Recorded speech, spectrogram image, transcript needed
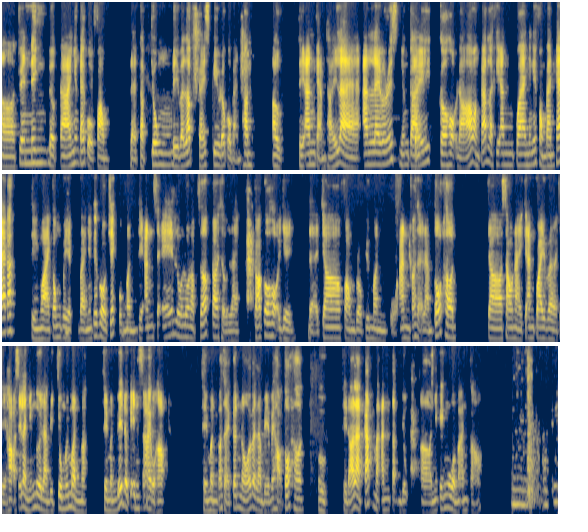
uh, training được cái những cái của phòng để tập trung develop cái skill đó của bản thân. Ừ thì anh cảm thấy là anh leverage những cái cơ hội đó bằng cách là khi anh qua những cái phòng ban khác á thì ngoài công việc và những cái project của mình thì anh sẽ luôn luôn observe coi thử là có cơ hội gì để cho phòng procurement của anh có thể làm tốt hơn. Cho sau này khi anh quay về thì họ sẽ là những người làm việc chung với mình mà thì mình biết được cái insight của họ thì mình có thể kết nối và làm việc với họ tốt hơn. Ừ thì đó là cách mà anh tận dụng uh, những cái nguồn mà anh có. Ừ, okay.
